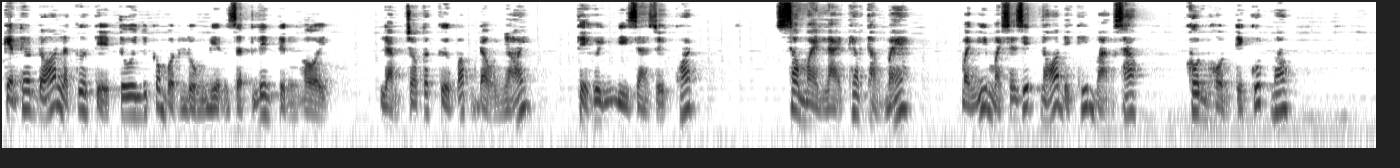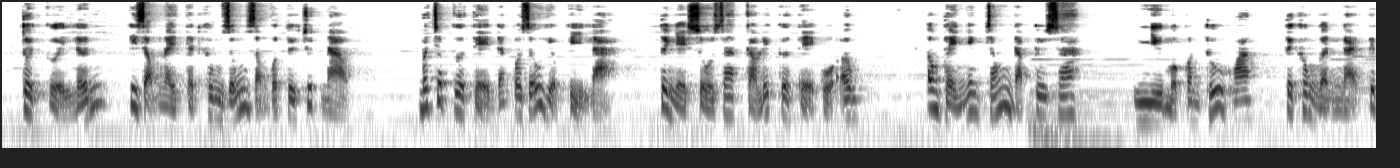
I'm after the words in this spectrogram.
Kèm theo đó là cơ thể tôi như có một luồng điện giật lên từng hồi, Làm cho các cơ bắp đầu nhói. Thì Huynh đi ra rồi quát, Sao mày lại theo thằng bé? Mày nghĩ mày sẽ giết nó để cứu mạng sao? Khôn hồn thì cút mau. Tôi cười lớn, Cái giọng này thật không giống giọng của tôi chút nào. Bất chấp cơ thể đang có dấu hiệu kỳ lạ. Tôi nhảy sổ ra cào lấy cơ thể của ông. Ông thầy nhanh chóng đạp tôi ra. Như một con thú hoang, Tôi không ngần ngại tiếp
